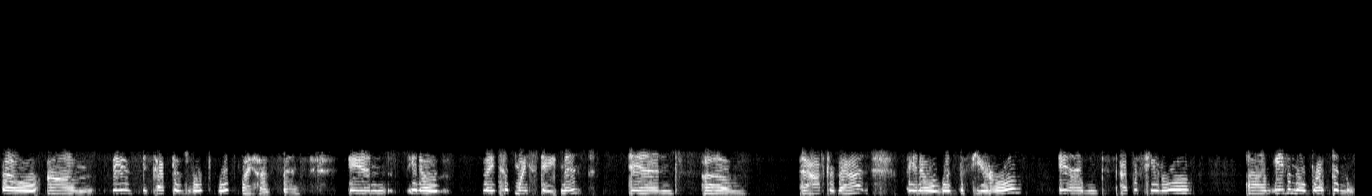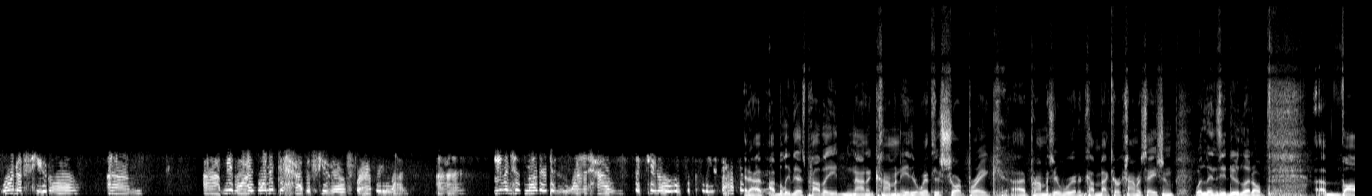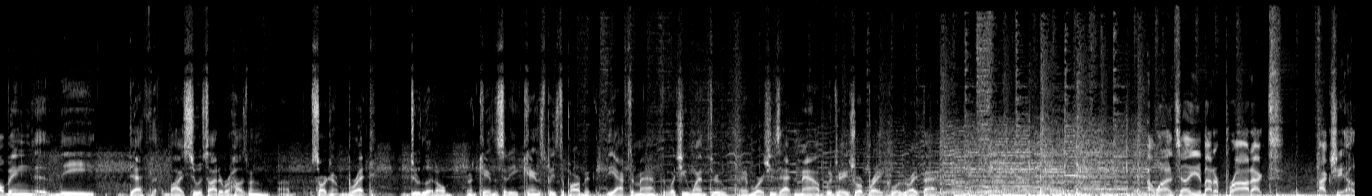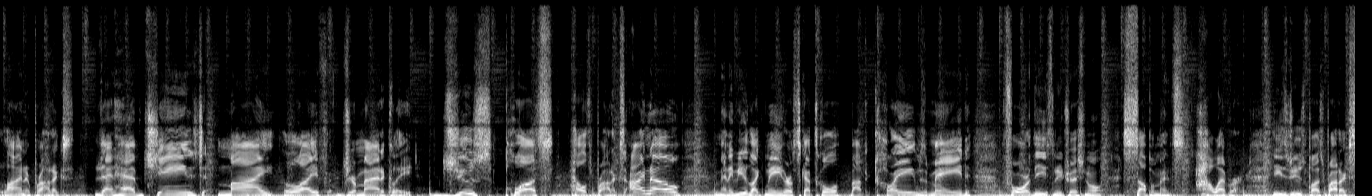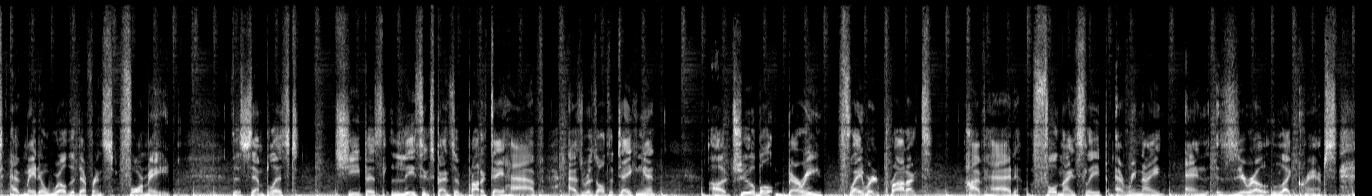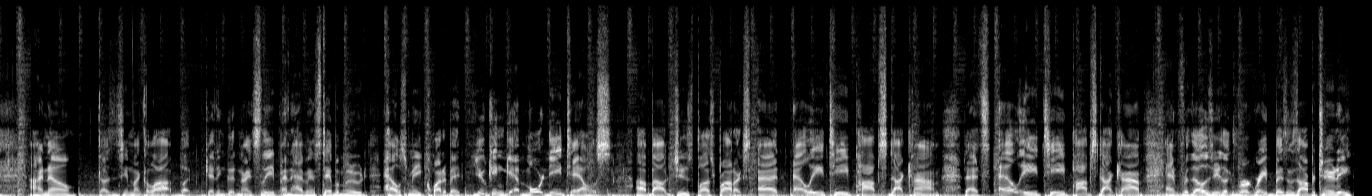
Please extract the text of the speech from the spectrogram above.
So um, these detectives worked with my husband, and you know, they took my statement, and um, after that, you know, was the funeral, and at the funeral, um, even though Brett didn't want a funeral, um, uh, you know, I wanted to have a funeral for everyone. Uh, even his mother didn't want to have the funeral with the police officer. And I, I believe that's probably not uncommon either. With a short break, I promise you, we're going to come back to our conversation with Lindsey Doolittle involving the death by suicide of her husband, uh, Sergeant Brett Doolittle in Kansas City, Kansas Police Department, the aftermath of what she went through, and where she's at now. We'll take a short break. We'll be right back. I want to tell you about a product, actually, a line of products that have changed my life dramatically. Juice Plus health products. I know many of you, like me, are skeptical about claims made for these nutritional supplements. However, these Juice Plus products have made a world of difference for me. The simplest, cheapest, least expensive product they have. As a result of taking it, a chewable berry flavored product. I've had full night's sleep every night and zero leg cramps. I know doesn't seem like a lot, but getting good night's sleep and having a stable mood helps me quite a bit. You can get more details about Juice Plus products at letpops.com. That's letpops.com. And for those of you looking for a great business opportunity,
